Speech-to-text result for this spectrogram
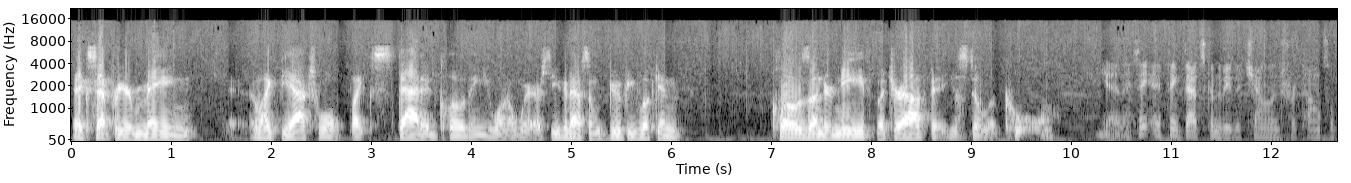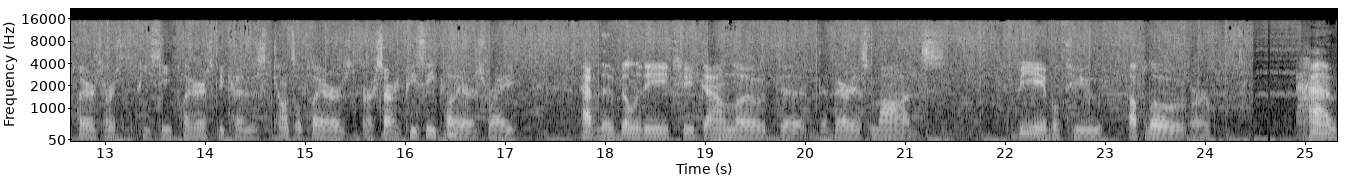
except for your main, like the actual like statted clothing you want to wear. So you can have some goofy looking clothes underneath, but your outfit you'll still look cool. Yeah, and I think I think that's going to be the challenge for console players versus PC players because console players, or sorry, PC players, right, have the ability to download the the various mods to be able to upload or have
